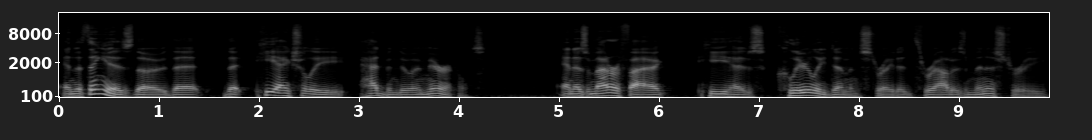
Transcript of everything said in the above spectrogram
and the thing is, though, that, that he actually had been doing miracles. And as a matter of fact, he has clearly demonstrated throughout his ministry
